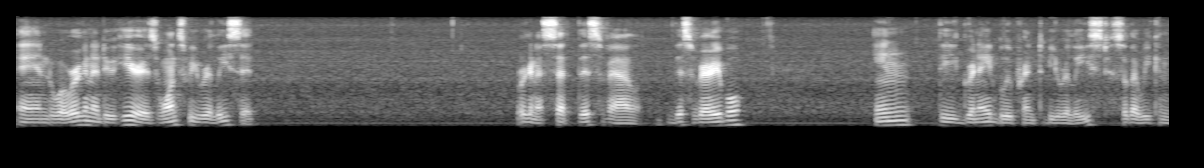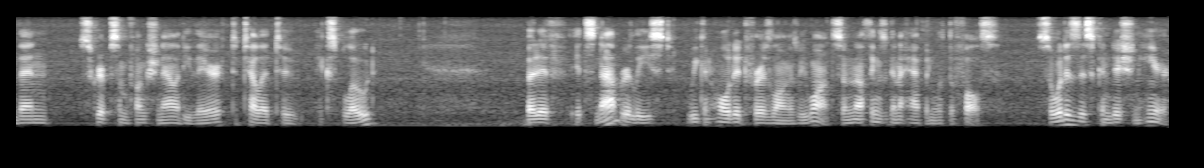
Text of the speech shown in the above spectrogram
And what we're going to do here is once we release it, we're going to set this val this variable in the grenade blueprint to be released so that we can then script some functionality there to tell it to explode. But if it's not released, we can hold it for as long as we want, so nothing's going to happen with the false. So what is this condition here?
